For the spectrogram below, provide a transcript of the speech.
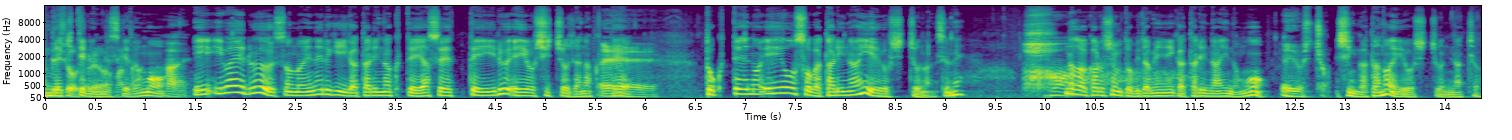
できてるんですけども、い、い。わゆるそのエネルギーが足りなくて痩せている栄養失調じゃなくて、えー、特定の栄養素が足りない栄養失調なんですよね。だからカルシウムとビタミン D が足りないのも栄養失調。新型の栄養失調になっちゃう。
